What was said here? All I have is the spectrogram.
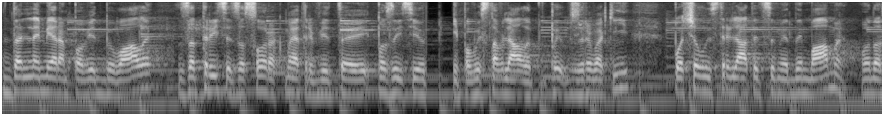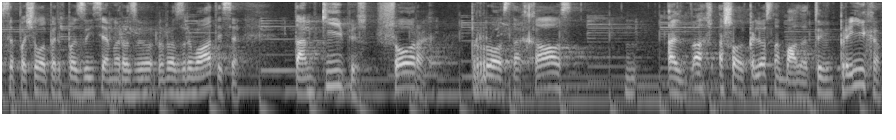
дальноміром повідбивали за 30 за 40 метрів від е, позиції і повиставляли взриваки, почали стріляти цими димами. Воно все почало перед позиціями роз- розриватися. Там кіпіш, шорох, просто хаос. А, а, а що, кольосна база? Ти приїхав,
